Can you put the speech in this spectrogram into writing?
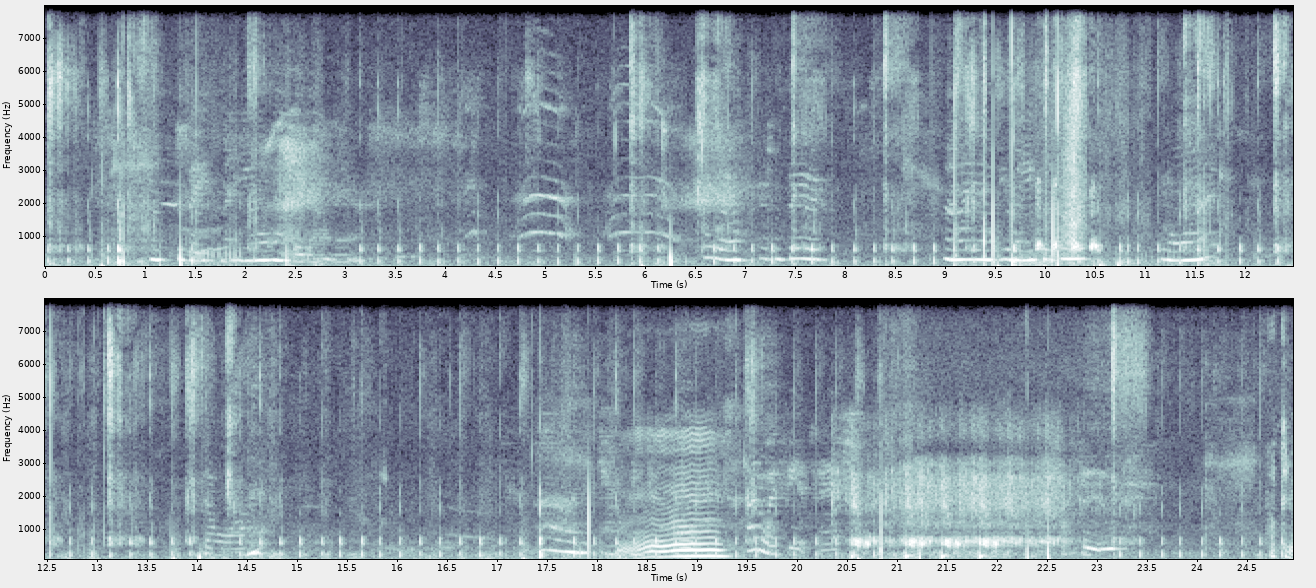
That's the basement. You don't want to go down there. There you go. Here's some food. Um, you want to eat this food? You don't want it? Don't want it? Ah, this cat. Mm, How do I feed it fish? Food. how can I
